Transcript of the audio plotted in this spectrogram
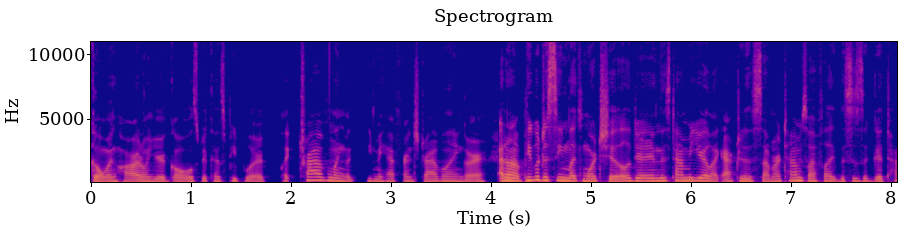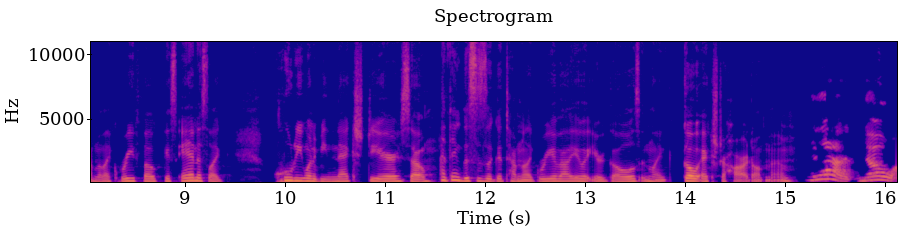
going hard on your goals because people are like traveling like you may have friends traveling or i don't know people just seem like more chill during this time of year like after the summertime so i feel like this is a good time to like refocus and it's like who do you want to be next year? So i think this is a good time to like reevaluate your goals and like go extra hard on them. Yeah no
